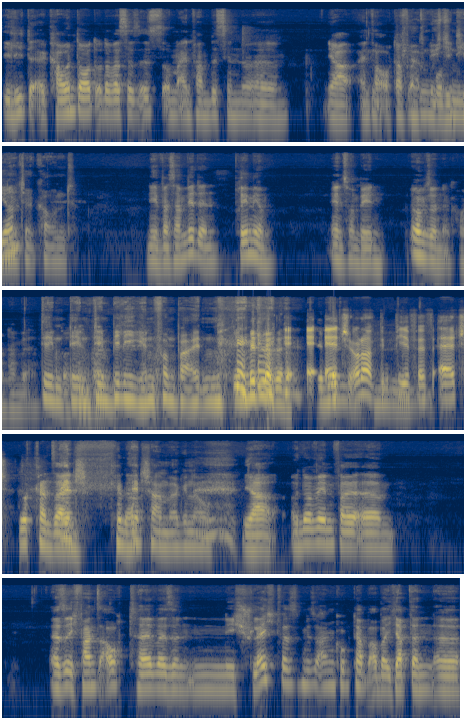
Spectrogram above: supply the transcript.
Elite-Account dort oder was das ist, um einfach ein bisschen äh, ja, einfach auch davon zu profitieren. Account. Nee, was haben wir denn? Premium. Eins von beiden. Irgend so einen Account haben wir. Den, den, den billigen von beiden. Den mittleren. den Edge, oder? PFF Edge. Das kann sein. Edge, genau. Edge haben wir, genau. Ja, und auf jeden Fall, ähm, also ich fand es auch teilweise nicht schlecht, was ich mir so angeguckt habe, aber ich habe dann äh,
